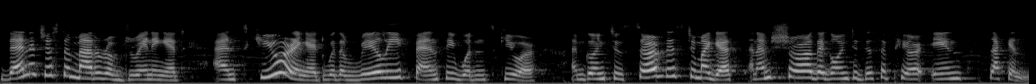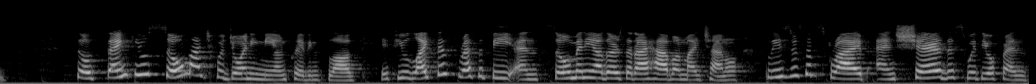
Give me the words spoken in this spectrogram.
Then it's just a matter of draining it and skewering it with a really fancy wooden skewer. I'm going to serve this to my guests and I'm sure they're going to disappear in seconds. So thank you so much for joining me on Kravings Blog. If you like this recipe and so many others that I have on my channel, please do subscribe and share this with your friends.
